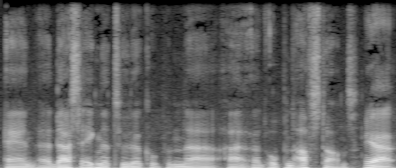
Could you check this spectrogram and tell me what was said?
En uh, daar sta ik natuurlijk op een, uh, op een afstand. Ja.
